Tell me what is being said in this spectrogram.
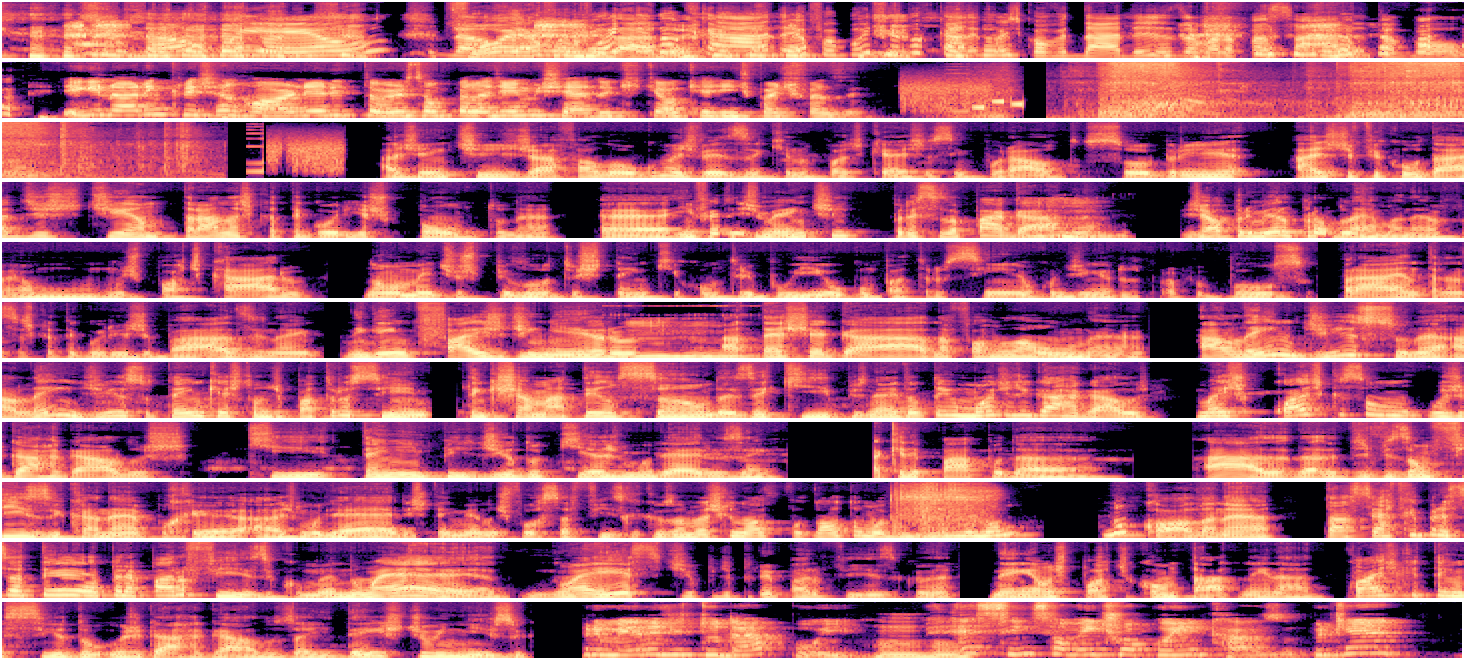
Não fui eu. Não, foi a convidada. Muito educada, eu fui muito educada com as convidadas na semana passada, tá bom? Ignorem Christian Horner e torçam pela Jamie Chadwick, que é o que a gente pode fazer. A gente já falou algumas vezes aqui no podcast, assim, por alto, sobre as dificuldades de entrar nas categorias ponto, né? É, infelizmente, precisa pagar, né? uhum. né? Já é o primeiro problema, né? É um, um esporte caro, Normalmente os pilotos têm que contribuir ou com patrocínio ou com dinheiro do próprio bolso para entrar nessas categorias de base, né? Ninguém faz dinheiro uhum. até chegar na Fórmula 1, né? Além disso, né? Além disso, tem questão de patrocínio, tem que chamar a atenção das equipes, né? Então tem um monte de gargalos. Mas quais que são os gargalos que têm impedido que as mulheres entrem? Aquele papo da ah, da divisão física, né? Porque as mulheres têm menos força física que os homens. Acho que no, no automobilismo não, não cola, né? Tá certo que precisa ter preparo físico, mas não é, não é esse tipo de preparo físico, né? Nem é um esporte de contato, nem nada. Quais que têm sido os gargalos aí desde o início? Primeiro de tudo é apoio. Uhum. Essencialmente o apoio em casa. Porque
